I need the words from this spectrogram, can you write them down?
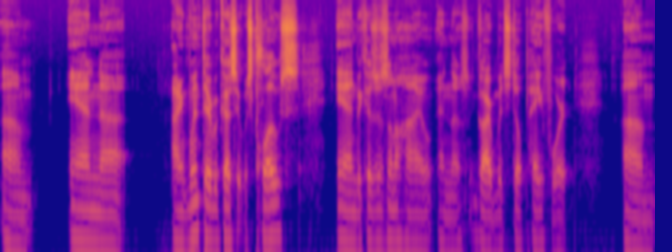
um, and uh, I went there because it was close, and because it was in Ohio, and the guard would still pay for it. Um,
